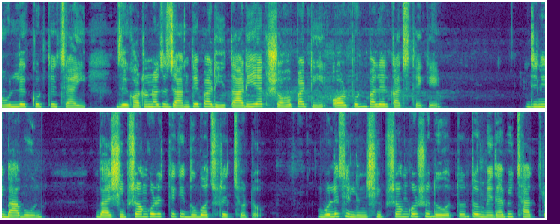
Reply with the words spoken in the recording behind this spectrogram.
উল্লেখ করতে চাই। যে ঘটনাটা জানতে পারি তারই এক সহপাঠী অর্পণ পালের কাছ থেকে। যিনি বাবুন বা শিবশঙ্করের থেকে দু বছরের ছোট। বলেছিলেন, শিবশঙ্কর শুধু অত্যন্ত মেধাবী ছাত্র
